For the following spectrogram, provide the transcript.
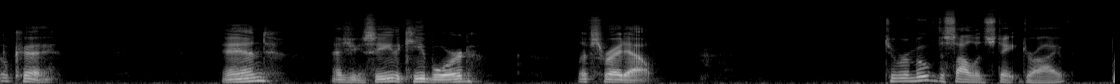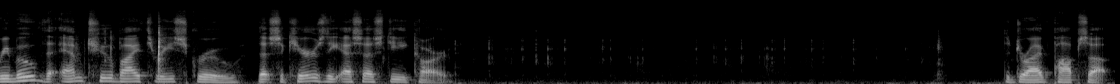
Okay. And as you can see, the keyboard lifts right out. To remove the solid state drive, remove the M2 by 3 screw that secures the SSD card. The drive pops up.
